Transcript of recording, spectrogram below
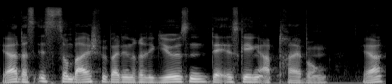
Ja, das ist zum Beispiel bei den Religiösen, der ist gegen Abtreibung. Ja,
